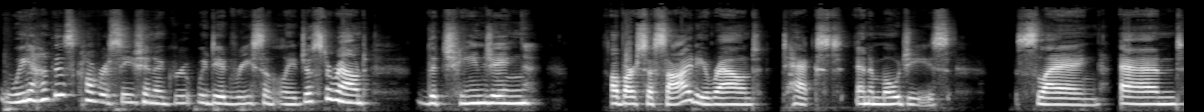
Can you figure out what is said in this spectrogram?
we had this conversation, a group we did recently, just around the changing of our society around text and emojis, slang, and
